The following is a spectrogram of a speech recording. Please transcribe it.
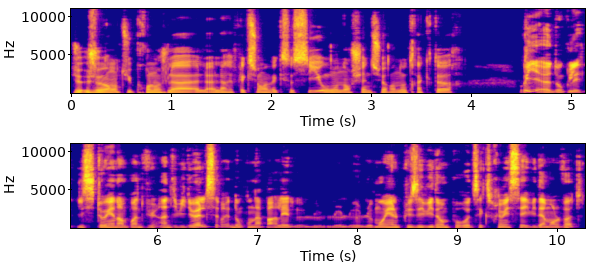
Je, Jean, tu prolonges la, la, réflexion avec ceci ou on enchaîne sur un autre acteur? Oui, euh, donc les, les, citoyens d'un point de vue individuel, c'est vrai. Donc on a parlé le, le, le, moyen le plus évident pour eux de s'exprimer, c'est évidemment le vote.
